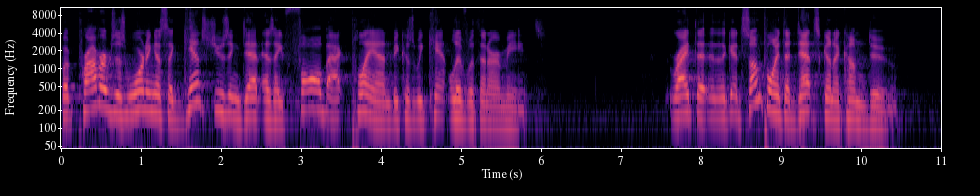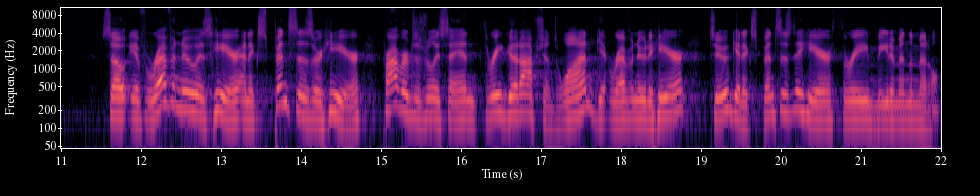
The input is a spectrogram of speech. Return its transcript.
But Proverbs is warning us against using debt as a fallback plan because we can't live within our means. Right? The, the, at some point, the debt's going to come due. So if revenue is here and expenses are here, Proverbs is really saying three good options. One, get revenue to here. Two, get expenses to here. Three, meet them in the middle.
